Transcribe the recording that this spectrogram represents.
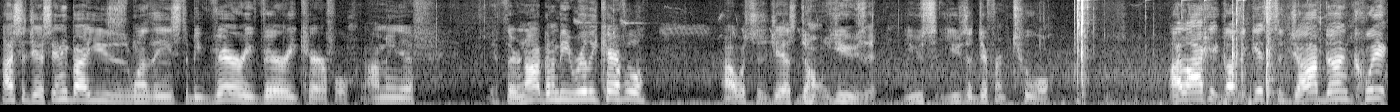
I suggest anybody uses one of these to be very, very careful. I mean, if, if they're not going to be really careful, I would suggest don't use it. Use, use a different tool. I like it because it gets the job done quick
